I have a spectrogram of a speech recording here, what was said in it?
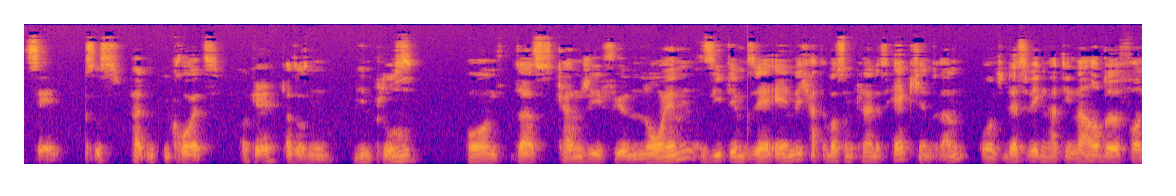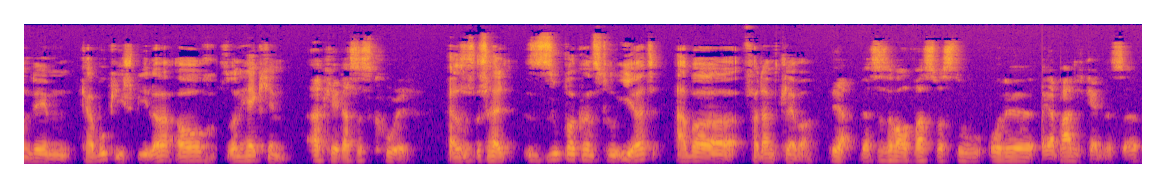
10. Das ist halt ein Kreuz. Okay. Also so ein, wie ein Plus. Mhm. Und das Kanji für neun sieht dem sehr ähnlich, hat aber so ein kleines Häkchen dran. Und deswegen hat die Narbe von dem Kabuki-Spieler auch so ein Häkchen. Okay, das ist cool. Also es ist halt super konstruiert, aber verdammt clever. Ja, das ist aber auch was, was du ohne Japanischkenntnisse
